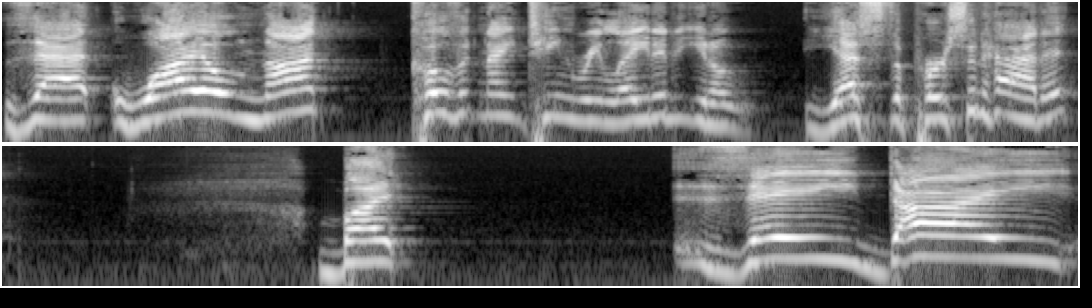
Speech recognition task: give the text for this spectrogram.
that while not COVID 19 related, you know, yes, the person had it, but they die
